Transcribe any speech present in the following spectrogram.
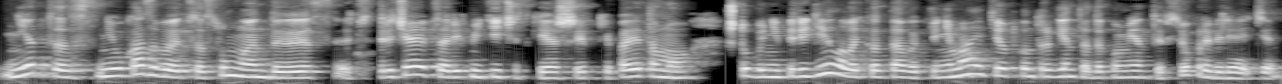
нет, не указывается сумма НДС, встречаются арифметические ошибки. Поэтому, чтобы не переделывать, когда вы принимаете от контрагента документы, все проверяйте.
